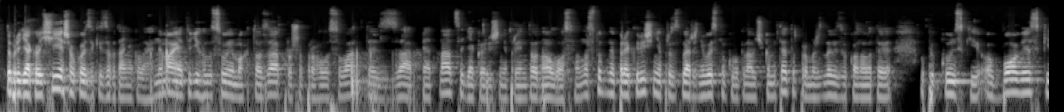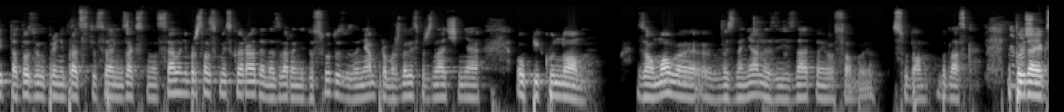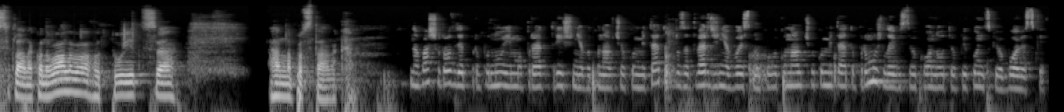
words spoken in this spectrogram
Добре, дякую. Чи є ще в когось якісь запитання, колеги? Немає. Тоді голосуємо. Хто за? Прошу проголосувати за 15. Дякую. Рішення прийнято одноголосно. Наступний проект рішення про затвердження висновку виконавчого комітету про можливість виконувати опікунські обов'язки та дозвіл управління праці соціального захисту населення Бориславської міської ради на звернення до суду з визнанням про можливість призначення опікуном за умови визнання незаїздатною особою судом. Будь ласка. Ваш, як Світлана Коновалова, готується Ганна Поставик. На ваш розгляд пропонуємо проект рішення виконавчого комітету про затвердження висновку виконавчого комітету про можливість виконувати опікунські обов'язки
